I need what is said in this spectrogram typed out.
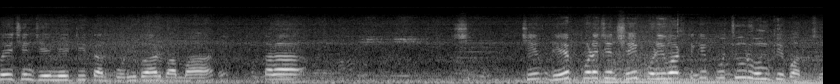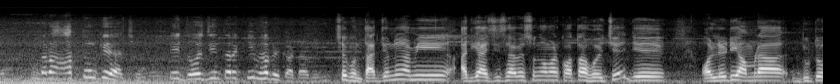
হয়েছেন যে মেয়েটি তার পরিবার বা মা তারা যে রেপ করেছেন সেই পরিবার থেকে প্রচুর হুমকি পাচ্ছে। তারা আতঙ্কে আছে। এই দশ দিন তারা কীভাবে কাটাবে? দেখুন, তার জন্য আমি আজকে আইসি সাহেবের সঙ্গে আমার কথা হয়েছে যে অলরেডি আমরা দুটো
